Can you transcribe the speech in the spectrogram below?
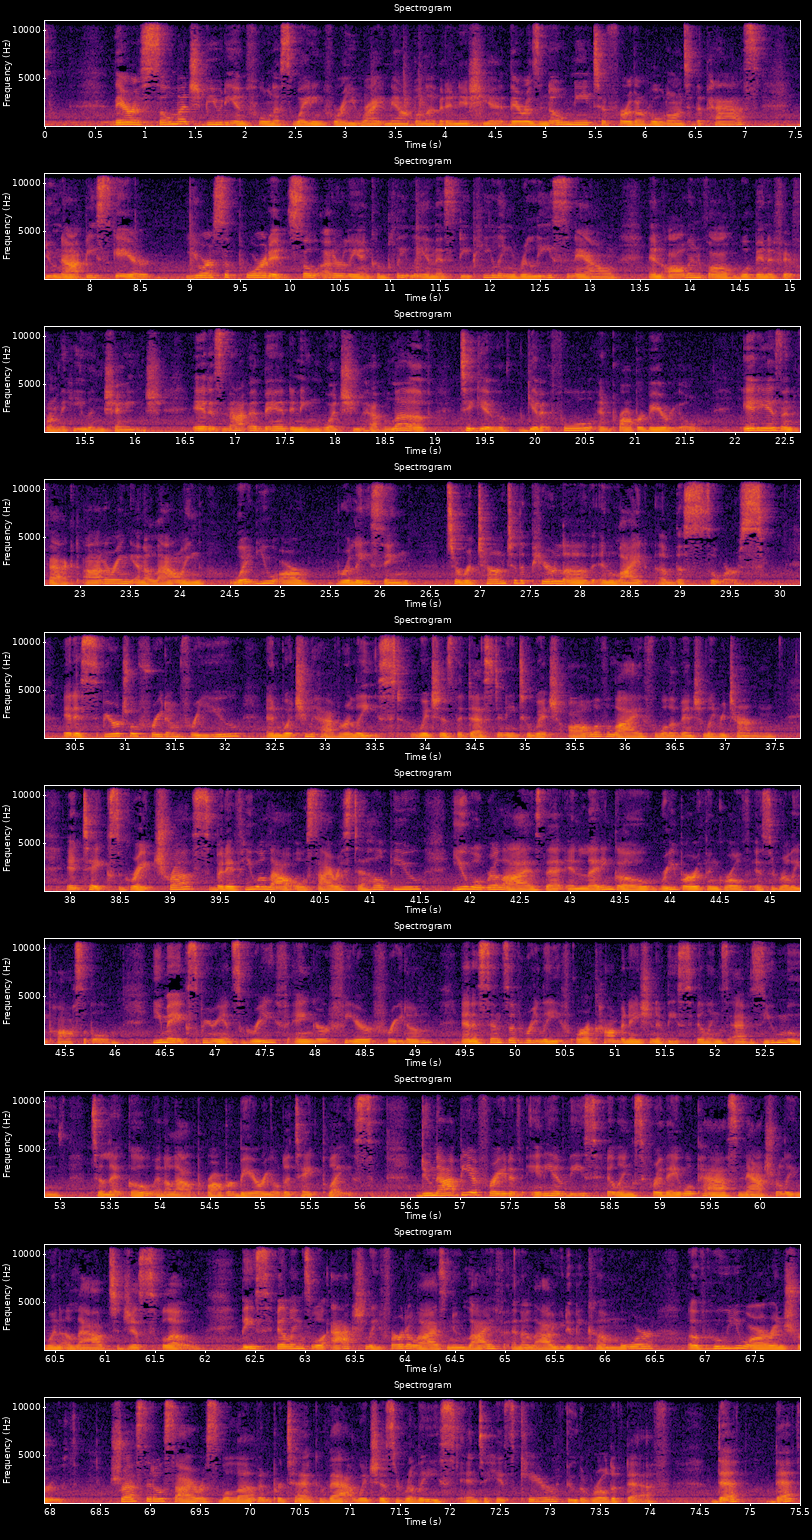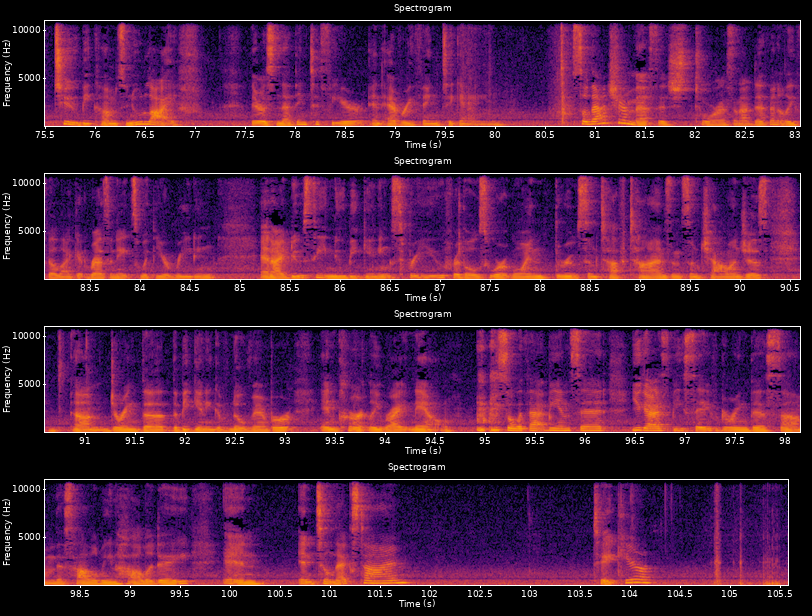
There is so much beauty and fullness waiting for you right now, beloved initiate. There is no need to further hold on to the past. Do not be scared. You are supported so utterly and completely in this deep healing release now, and all involved will benefit from the healing change. It is not abandoning what you have loved to give, give it full and proper burial. It is, in fact, honoring and allowing what you are releasing to return to the pure love and light of the source. It is spiritual freedom for you and what you have released, which is the destiny to which all of life will eventually return. It takes great trust, but if you allow Osiris to help you, you will realize that in letting go, rebirth and growth is really possible. You may experience grief, anger, fear, freedom, and a sense of relief or a combination of these feelings as you move to let go and allow proper burial to take place. Do not be afraid of any of these feelings, for they will pass naturally when allowed to just flow. These feelings will actually fertilize new life and allow you to become more of who you are in truth. Trust that Osiris will love and protect that which is released into his care through the world of death. Death, death too becomes new life. There is nothing to fear and everything to gain. So that's your message, Taurus, and I definitely feel like it resonates with your reading. And I do see new beginnings for you, for those who are going through some tough times and some challenges um, during the, the beginning of November and currently right now. so with that being said, you guys be safe during this um, this Halloween holiday. And until next time, take care.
